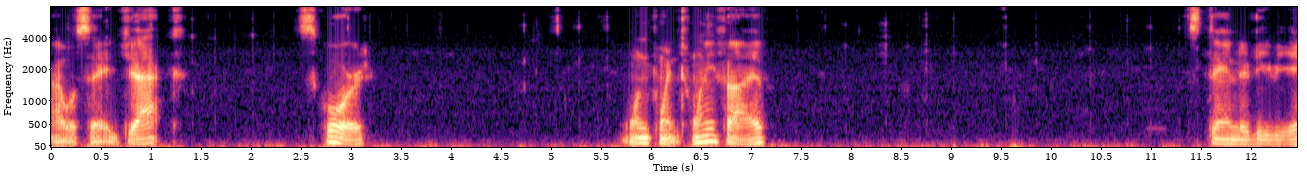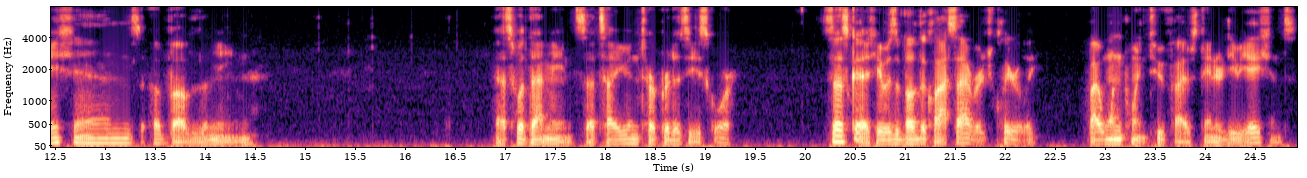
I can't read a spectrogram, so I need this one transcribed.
I will say Jack scored 1.25 standard deviations above the mean. That's what that means. That's how you interpret a z-score. So that's good. He was above the class average, clearly, by 1.25 standard deviations.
